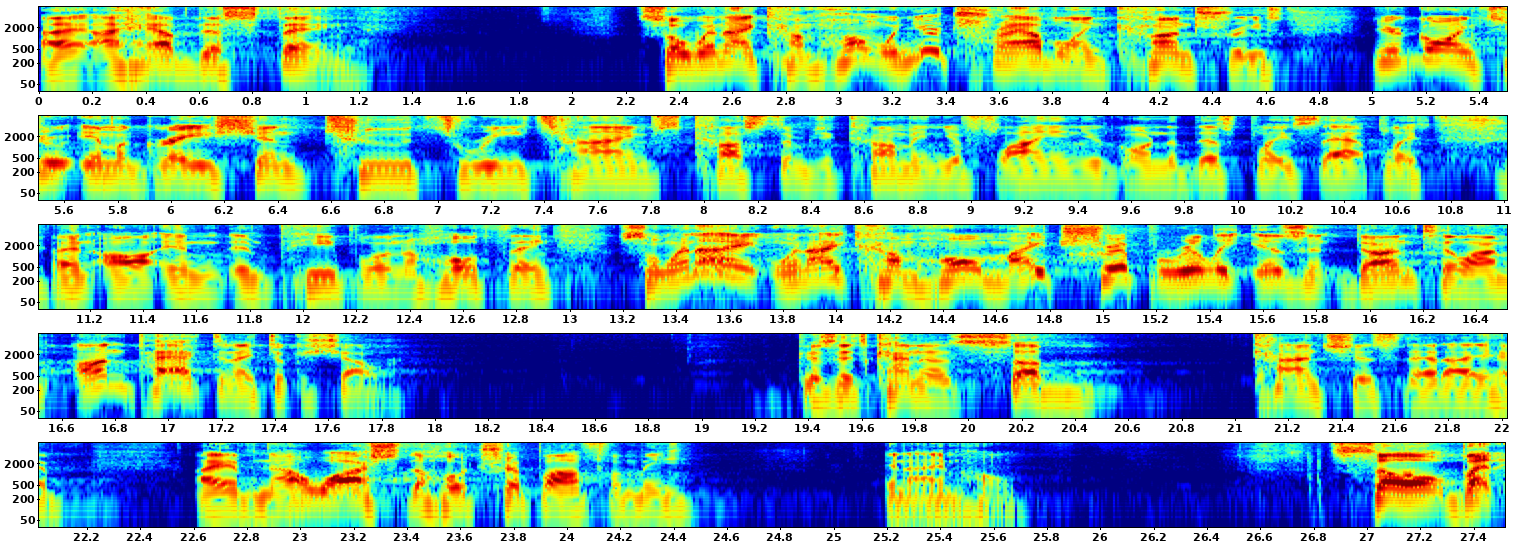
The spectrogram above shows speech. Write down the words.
I, I have this thing. So when I come home, when you're traveling countries, you're going through immigration two, three times, customs. You come in, you fly in, you're going to this place, that place, and, all, and, and people and the whole thing. So when I, when I come home, my trip really isn't done till I'm unpacked and I took a shower. Because it's kind of subconscious that I have, I have now washed the whole trip off of me and I'm home. So, but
